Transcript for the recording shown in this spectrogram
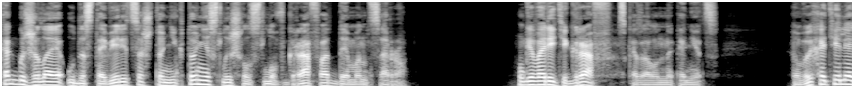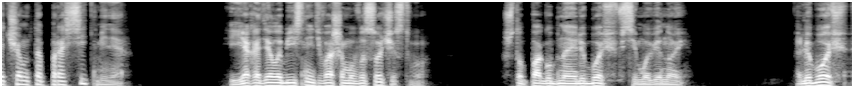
как бы желая удостовериться, что никто не слышал слов графа де Монсоро. Говорите, граф, сказал он наконец. Вы хотели о чем-то просить меня? Я хотел объяснить вашему высочеству, что пагубная любовь всему виной. Любовь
